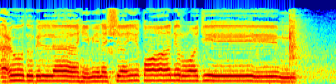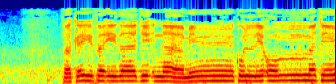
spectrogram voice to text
أعوذ بالله من الشيطان الرجيم. فكيف إذا جئنا من كل أمة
